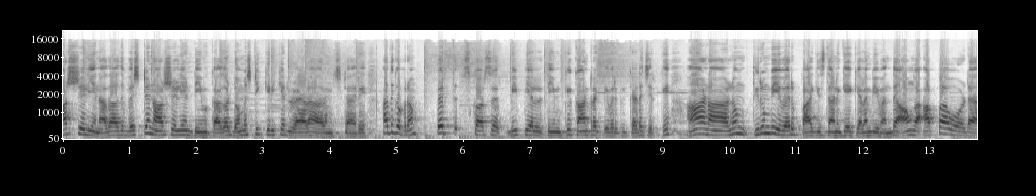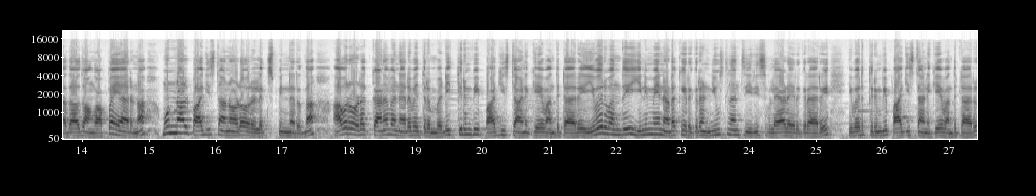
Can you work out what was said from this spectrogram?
ஆஸ்திரேலியன் அதாவது வெஸ்டர்ன் ஆஸ்திரேலியன் டீமுக்காக டொமஸ்டிக் கிரிக்கெட் விளையாட ஆரம்பிச்சிட்டாரு. அதுக்கப்புறம் பெர்த் ஸ்கார்சர் பிபிஎல் டீமுக்கு கான்ட்ராக்ட் இவருக்கு கிடச்சிருக்கு. ஆனாலும் திரும்பி இவர் பாகிஸ்தானுக்கே கிளம்பி வந்து அவங்க அப்பாவோட அதாவது அவங்க அப்பா யாருன்னா முன்னாள் பாகிஸ்தானோட ஒரு லெக் ஸ்பின்னர் தான். அவரோட கனவை நிறைவேற்றும்படி திரும்பி பாகிஸ்தானுக்கே வந்துட்டார். இவர் வந்து இனிமேல் நடக்க இருக்கிற நியூசிலாந்து சீரீஸ் விளையாட இருக்கிறாரு. இவர் திரும்பி பாகிஸ்தானுக்கே வந்துட்டார்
